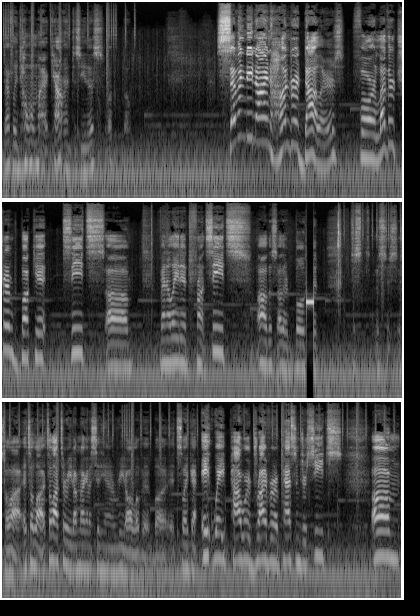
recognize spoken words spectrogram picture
Definitely don't want my accountant to see this. What the... $7,900 for leather trimmed bucket seats, um, ventilated front seats, all this other bullshit. It's just it's a lot. It's a lot. It's a lot to read. I'm not gonna sit here and read all of it, but it's like an eight-way power driver and passenger seats, um,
